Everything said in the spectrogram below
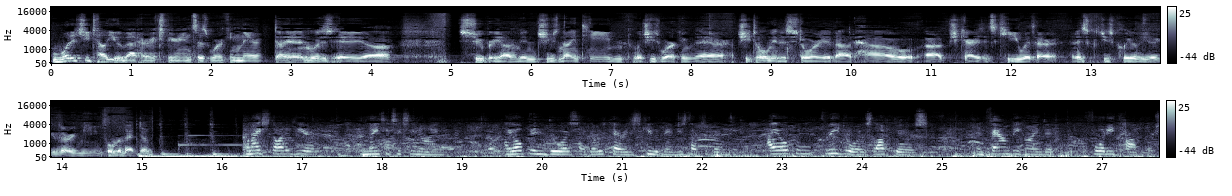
what did she tell you about her experiences working there? Diane was a uh, super young. I mean, she was 19 when she's working there. She told me this story about how uh, she carries this key with her, and it's she's clearly like, a very meaningful memento. When I started here in 1969, I opened doors. I always carry this key with me, these types of things. I opened three doors, locked doors, and found behind it 40 toddlers.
